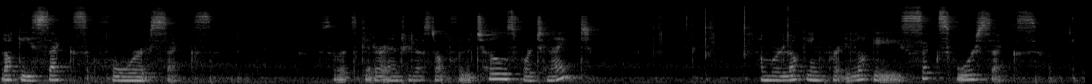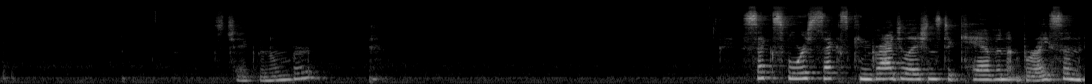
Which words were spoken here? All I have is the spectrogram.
Lucky 646. So let's get our entry list up for the tools for tonight. And we're looking for a lucky 646. Let's check the number. 646, congratulations to Kevin Bryson.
